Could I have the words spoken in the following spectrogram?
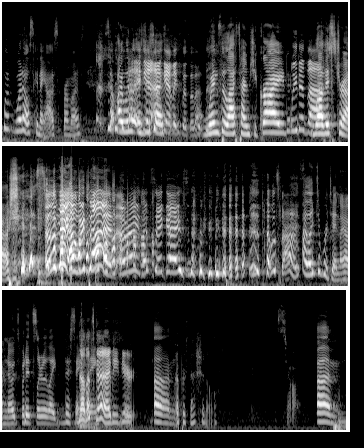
what, what else can I ask from us? So I literally I just can't, I says, can't make sense of that. When's the last time she cried? We did that. Love is trash. Okay, oh, we're done. All right, that's it, guys. that was fast. I like to pretend I have notes, but it's literally like the same. Thing. No, that's thing. good. I mean, you're Um, a professional. Stop. Um,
